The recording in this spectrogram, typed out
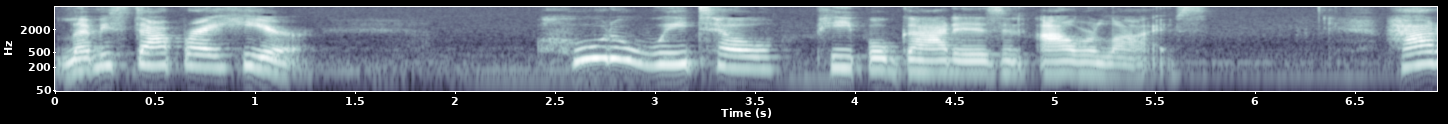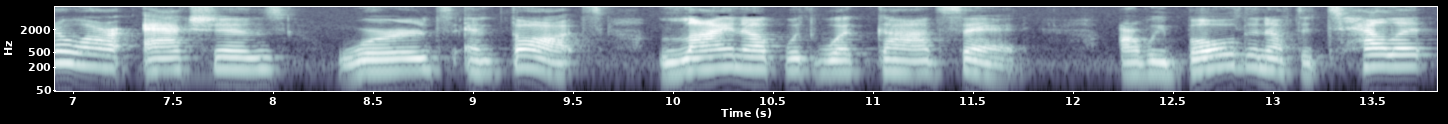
Let me stop right here. Who do we tell people God is in our lives? How do our actions, words, and thoughts line up with what God said? Are we bold enough to tell it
